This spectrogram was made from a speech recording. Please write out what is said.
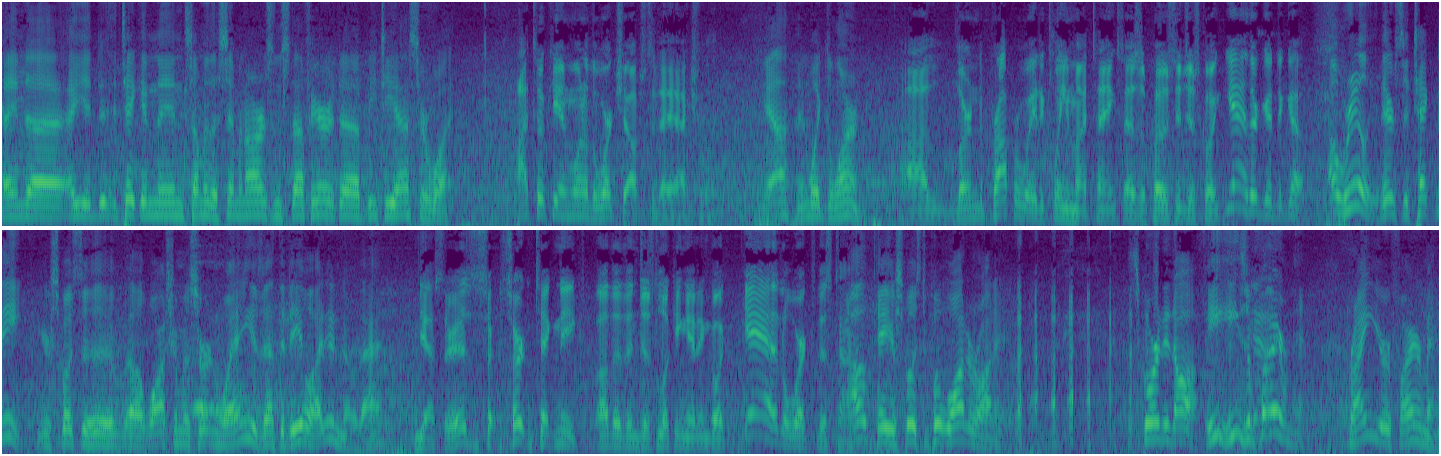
And uh, are you d- taking in some of the seminars and stuff here at uh, BTS, or what? I took in one of the workshops today, actually. Yeah, and what'd you learn? I learned the proper way to clean my tanks as opposed to just going, yeah, they're good to go. Oh, really? There's a technique. You're supposed to uh, wash them a certain way. Is that the deal? I didn't know that. Yes, there is a cer- certain technique other than just looking at it and going, yeah, it'll work this time. Okay, you're supposed to put water on it. Squirt it off. He, he's a fireman, right? You're a fireman.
